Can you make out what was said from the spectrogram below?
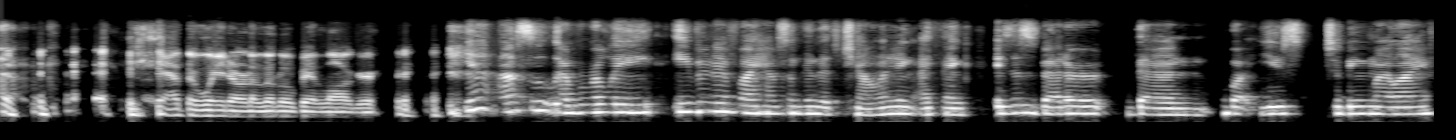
you have to wait on a little bit longer. yeah, absolutely. I really, even if I have something that's challenging, I think, is this better than what used to be my life?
